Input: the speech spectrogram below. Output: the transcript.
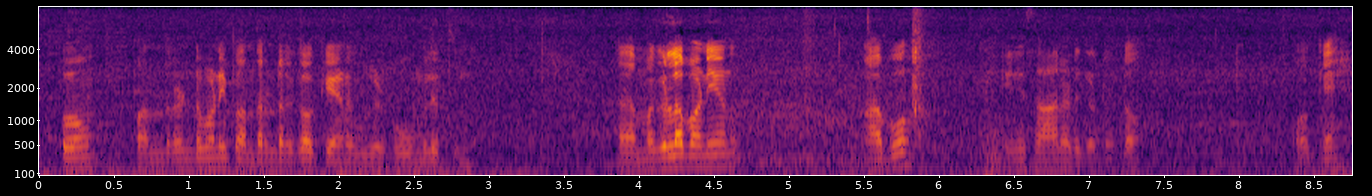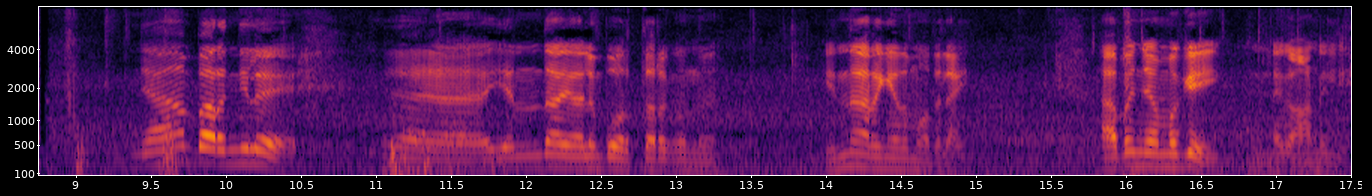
ഇപ്പം പന്ത്രണ്ട് മണി പന്ത്രണ്ടരക്കൊക്കെയാണ് വീട് റൂമിലെത്തുന്നത്. നമുക്കുള്ള പണിയാണ്. അപ്പോൾ ഇനി സാധനം എടുക്കട്ടെ കേട്ടോ. ഓക്കെ. ഞാൻ പറഞ്ഞില്ലേ എന്തായാലും പുറത്തിറങ്ങുന്നു. ഇന്ന് ഇറങ്ങിയത് മുതലായി. അപ്പം ഞമ്മക്കേ എന്നെ കാണില്ലേ?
